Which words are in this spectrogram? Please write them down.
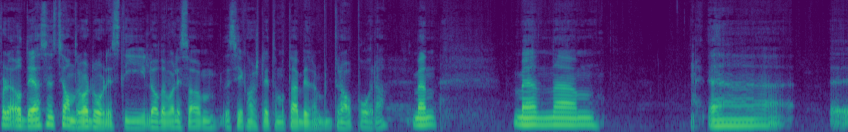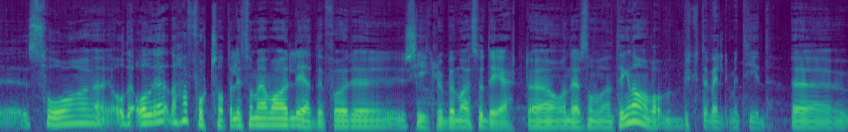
Det, og det syntes de andre var dårlig stil, og det, var liksom, det sier kanskje litt om at jeg begynner å dra på åra. Men, men um, eh, så Og, det, og det, det her fortsatte liksom. Jeg var leder for uh, skiklubben da jeg studerte og en del sånne ting. da, var, Brukte veldig mye tid uh,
